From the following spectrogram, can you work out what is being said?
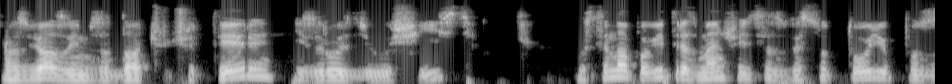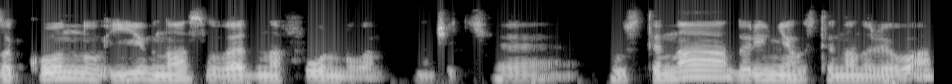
Розв'язуємо задачу 4 із розділу 6. Густина повітря зменшується з висотою по закону, і в нас введена формула. Значить, е, густина дорівнює густина нульова.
